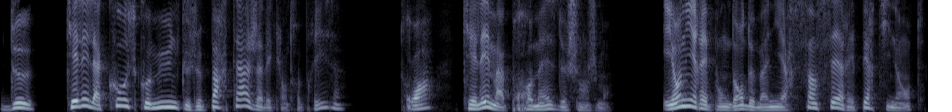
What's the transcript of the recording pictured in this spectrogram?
2. Quelle est la cause commune que je partage avec l'entreprise? 3. Quelle est ma promesse de changement? Et en y répondant de manière sincère et pertinente,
